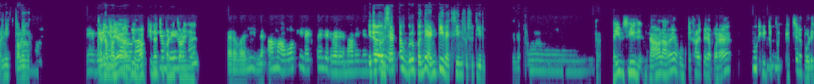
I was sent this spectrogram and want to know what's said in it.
பண்ணி தொலைங்க வேற வழி இல்ல. ஆமா வாக்கின் எக்ஸ்டெண்டட் வேற நாளையில. இதுல ஒரு செட் ஆஃப் குரூப் வந்து ஆன்டி வேக்சின் சுத்தி இருக்கு தயவு செய்து நாலு அறைய விட்டு கிளப்பிட போறேன் கூட்டிக்கிட்டு போய் வெச்சிட போடு.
